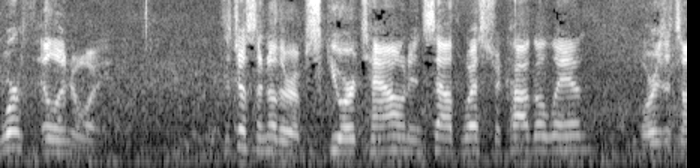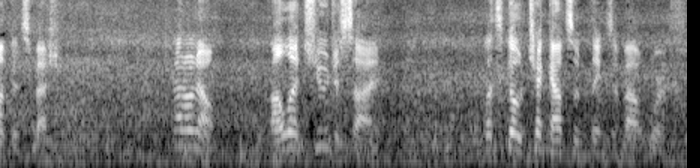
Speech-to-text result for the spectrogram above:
Worth, Illinois. Is it just another obscure town in southwest Chicagoland? Or is it something special? I don't know. I'll let you decide. Let's go check out some things about Worth.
